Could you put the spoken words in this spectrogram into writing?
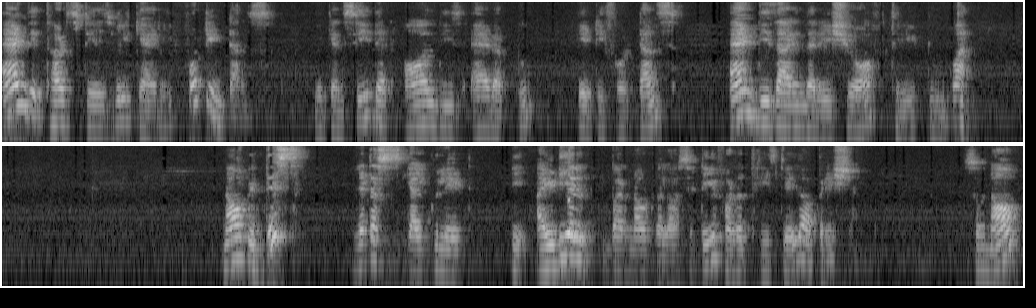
and the third stage will carry 14 tons. You can see that all these add up to 84 tons and these are in the ratio of 3 to 1. Now with this, let us calculate the ideal burnout velocity for the three stage operation. So now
